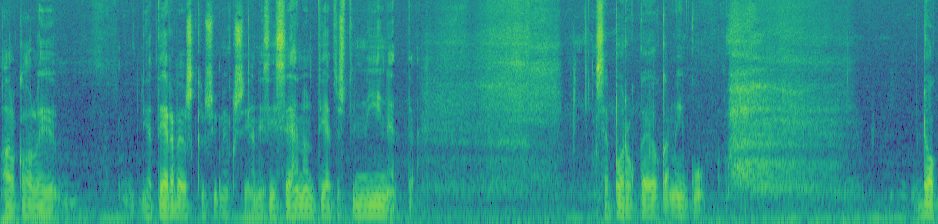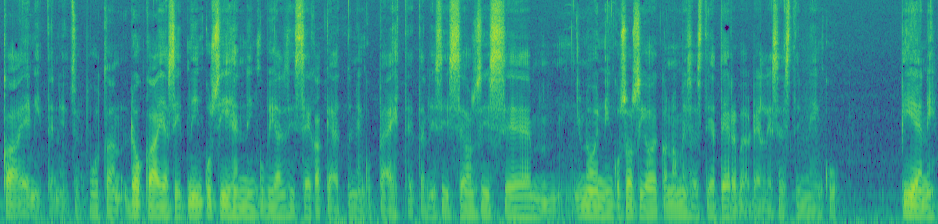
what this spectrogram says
alkoholi- ja terveyskysymyksiä, niin siis sehän on tietysti niin, että se porukka, joka niin kuin dokaa eniten, nyt se puhutaan dokaa ja sitten niin kuin siihen niin kuin vielä siis sekakäyttö niin kuin päihteitä, niin siis se on siis se, mm, noin niin kuin sosioekonomisesti ja terveydellisesti niin kuin pieni,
